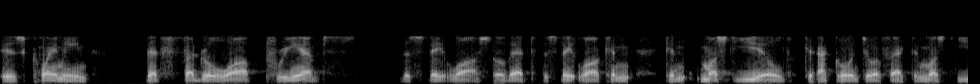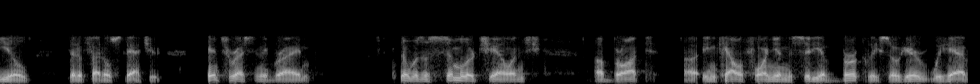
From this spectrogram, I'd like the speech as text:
is claiming that federal law preempts the state law, so that the state law can can must yield, cannot go into effect, and must yield to the federal statute. Interestingly, Brian, there was a similar challenge uh, brought uh, in California in the city of Berkeley. So here we have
